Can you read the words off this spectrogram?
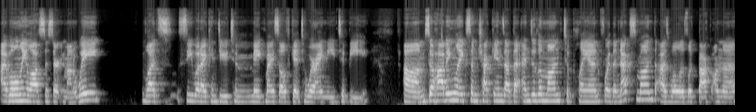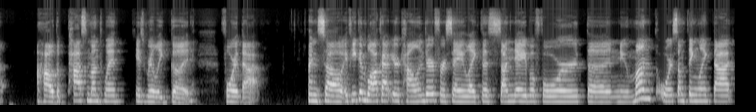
i've only lost a certain amount of weight. Let's see what i can do to make myself get to where i need to be. Um, so having like some check-ins at the end of the month to plan for the next month, as well as look back on the how the past month went, is really good for that. And so if you can block out your calendar for say like the Sunday before the new month or something like that,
